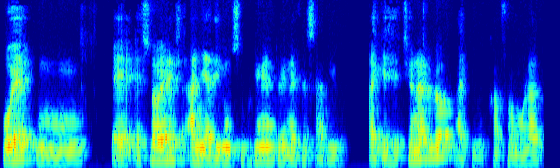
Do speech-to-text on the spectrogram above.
pues mm, eh, eso es añadir un sufrimiento innecesario. Hay que gestionarlo, hay que buscar fórmulas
